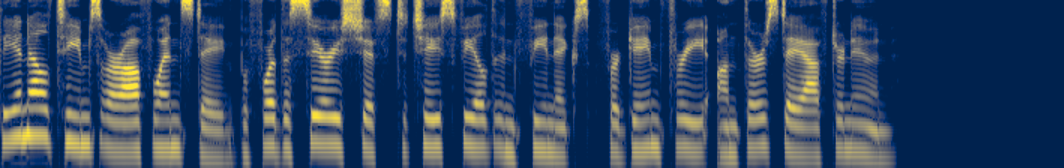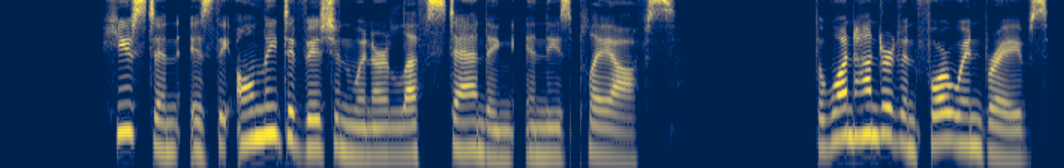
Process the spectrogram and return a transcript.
The NL teams are off Wednesday before the series shifts to Chase Field in Phoenix for Game 3 on Thursday afternoon. Houston is the only division winner left standing in these playoffs. The 104 win Braves,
